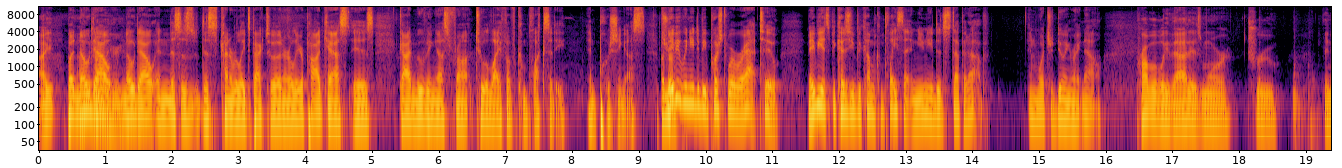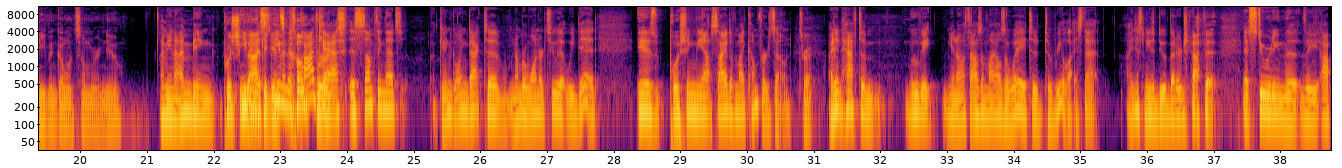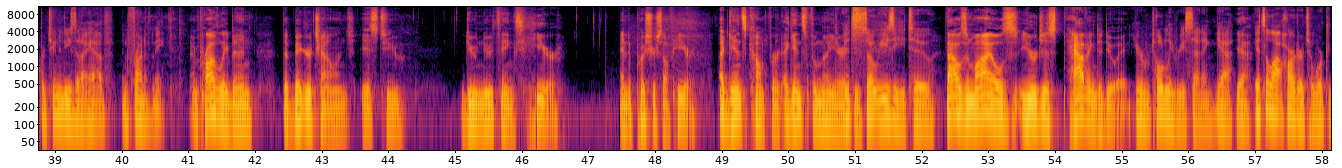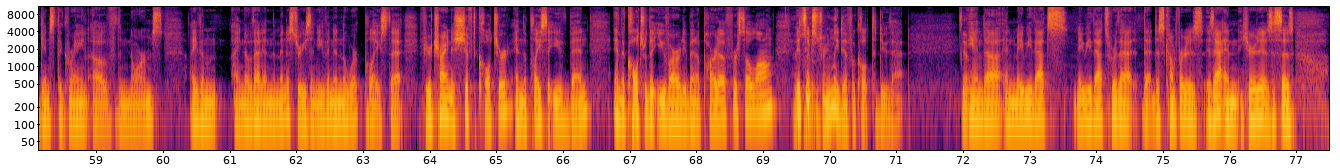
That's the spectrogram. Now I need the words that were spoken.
I Mm-hmm. But I no totally doubt, no doubt, and this is this kind of relates back to an earlier podcast is God moving us from to a life of complexity and pushing us. But Sure. maybe we need to be pushed where we're at too. Maybe it's because you become complacent and you need to step it up in what you're doing right now. probably that is more true than even going somewhere new. I mean, I'm being Pushing even back this, against even this comfort. podcast is something that's again going back to number one or two that we did is pushing me outside of my comfort zone. That's right. I didn't have to move eight, you know, a thousand miles away to to realize that. I just need to do a better job at at stewarding the the opportunities that I have in front of me. And probably been the bigger challenge is to do new things here and to push yourself here against comfort, against familiarity. It's so easy to thousand miles, you're just having to do it. you're totally resetting. Yeah. Yeah. It's a lot harder to work against the grain of the norms. I even I know that in the ministries and even in the workplace that if you're trying to shift culture in the place that you've been in the culture that you've already been a part of for so long, it's extremely difficult to do that. Yep. And uh, and maybe that's maybe that's where that that discomfort is is at. And here it is. It says,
